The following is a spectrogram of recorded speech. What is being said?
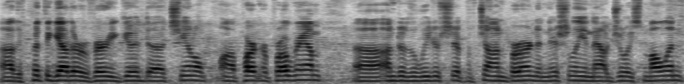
Uh, they've put together a very good uh, channel uh, partner program Uh, under the leadership of John Byrne initially and now Joyce Mullen.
